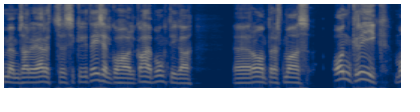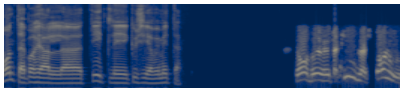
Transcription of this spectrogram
MM-sarja järjestuses ikkagi teisel kohal kahe punktiga äh, Roomperest maas. on Krieg Monte põhjal tiitli küsija või mitte? no ta kindlasti on,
